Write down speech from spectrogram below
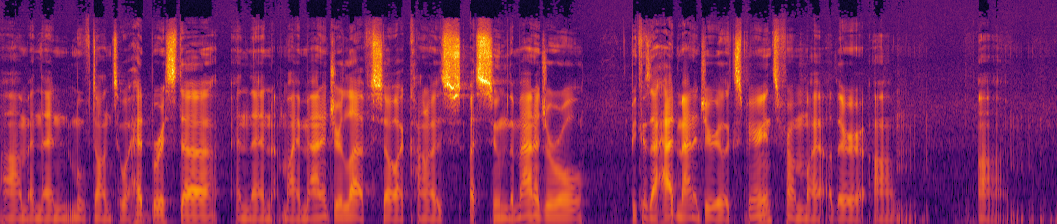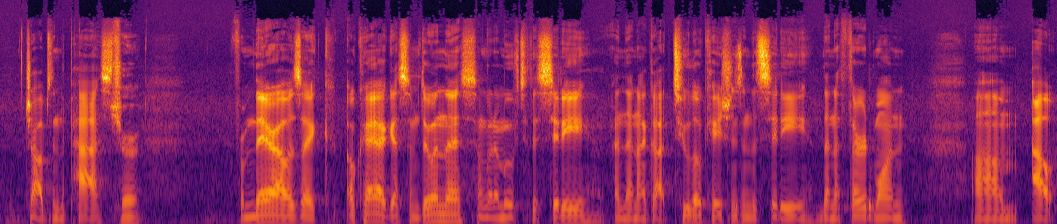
Um, and then moved on to a head barista, and then my manager left, so I kind of assumed the manager role because I had managerial experience from my other um, um, jobs in the past Sure. from there, I was like, okay, I guess I'm doing this. I'm gonna move to the city, and then I got two locations in the city, then a third one um, out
